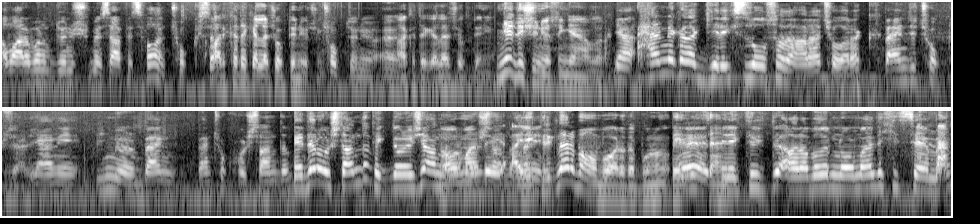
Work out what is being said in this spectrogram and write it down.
Ama arabanın dönüş mesafesi falan çok kısa. Arka tekerler çok dönüyor çünkü. Çok dönüyor evet. Arka tekerler çok dönüyor. Ne düşünüyorsun genel olarak? Ya her ne kadar gereksiz olsa da araç olarak bence çok güzel. Yani bilmiyorum ben ben çok hoşlandım. Neden hoşlandım? Teknoloji anlamında Normalde hoşlandım. Hani- elektrikli araba ama bu arada bunu Evet, belirtsen. elektrikli arabaları normalde hiç sevmem.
